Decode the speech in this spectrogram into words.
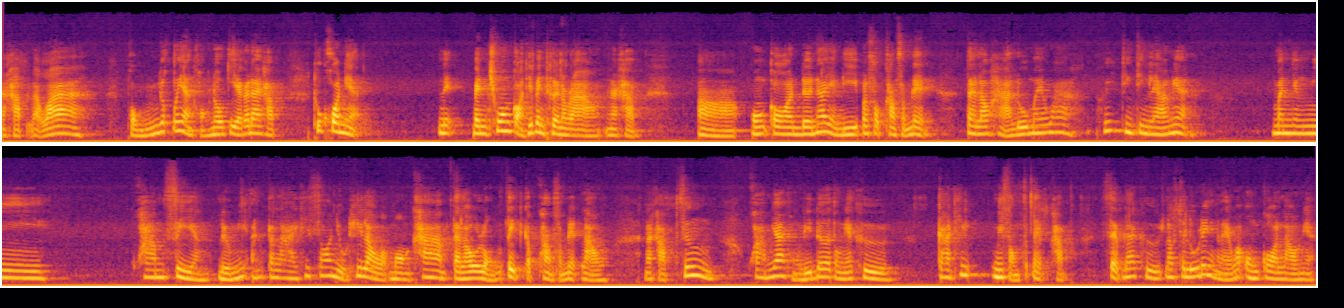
นะครับแต่ว่าผมยกตัวอย่างของโนเกียก็ได้ครับ ทุกคนเนี่ยเป็นช่วงก่อนที่เป็น turn around นะครับอองค์กรเดินหน้าอย่างดีประสบความสำเร็จ แต่เราหารู้ไหมว่าเฮ้ยจริง ๆ แล้วเนี่ยมันยังมีความเสี่ยงหรือมีอันตรายที่ซ่อนอยู่ที่เรามองข้าม แต่เราหลงติดกับความสำเร็จเรานะครับ ซึ่งความยากของ leader ตรงนี้คือ การที่มี2 step ครับ step แรกคือเราจะรู้ได้อย่างไรว่าองค์กรเราเนี่ย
